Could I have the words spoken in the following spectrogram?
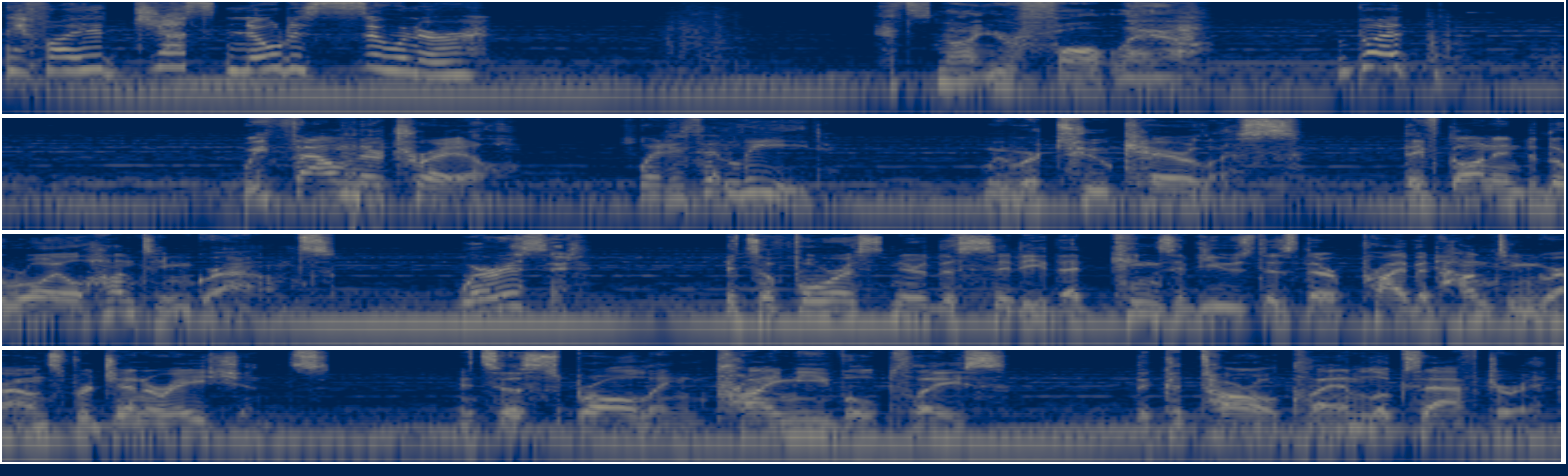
If I had just noticed sooner. It's not your fault, Leia. But We found their trail. Where does it lead? We were too careless. They've gone into the royal hunting grounds. Where is it? It's a forest near the city that kings have used as their private hunting grounds for generations. It's a sprawling, primeval place. The Katarl clan looks after it.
